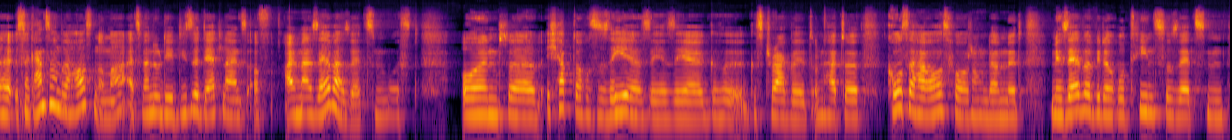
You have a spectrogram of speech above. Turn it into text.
äh, ist eine ganz andere Hausnummer, als wenn du dir diese Deadlines auf einmal selber setzen musst. Und äh, ich habe doch sehr, sehr, sehr gestruggelt und hatte große Herausforderungen damit, mir selber wieder Routinen zu setzen,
